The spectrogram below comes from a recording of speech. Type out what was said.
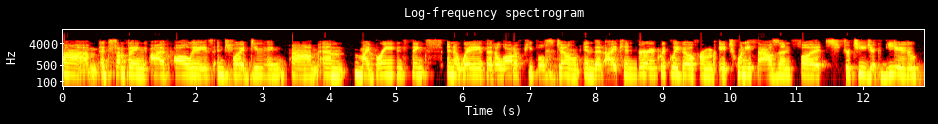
Um, it's something I've always enjoyed doing. Um, and my brain thinks in a way that a lot of people's don't, in that I can very quickly go from a 20,000 foot strategic view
